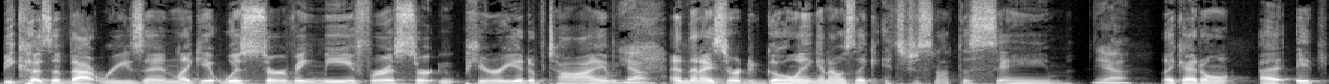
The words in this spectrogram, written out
because of that reason like it was serving me for a certain period of time Yeah. and then I started going and I was like it's just not the same yeah like I don't I, it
